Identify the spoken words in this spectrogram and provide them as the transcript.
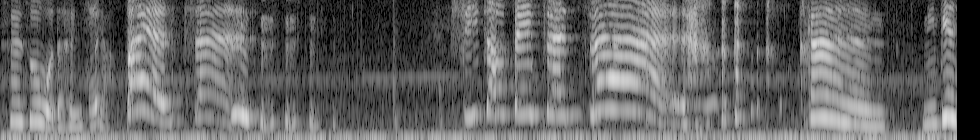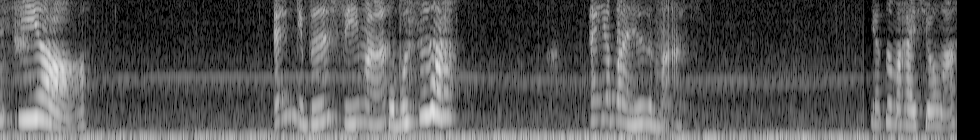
虽然说我的很欧小，拜很赞，洗澡杯赞赞。干，你变西了？哎，你不是 C 吗？我不是啊，哎，要不然你是什么啊？要这么害羞吗？啊，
